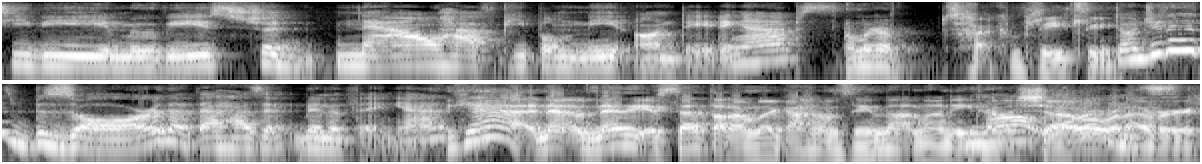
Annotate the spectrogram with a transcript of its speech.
TV and movies should now have people meet on dating apps? oh my god, t- completely. Don't you think it's bizarre that that hasn't been a thing yet? yeah, now, now that you've said that, I'm like, I haven't seen that in any kind of show or whatever.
